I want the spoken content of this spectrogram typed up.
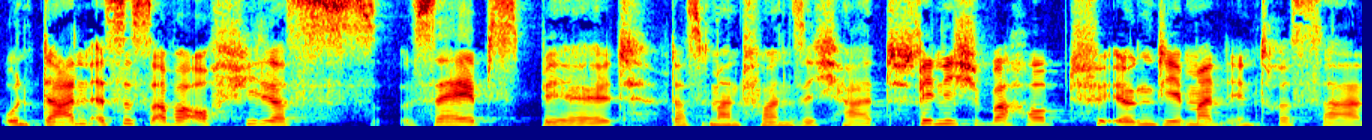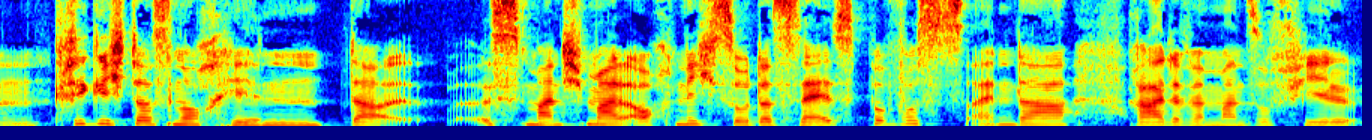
Und dann ist es aber auch viel das Selbstbild, das man von sich hat. Bin ich überhaupt für irgendjemand interessant? Kriege ich das noch hin? Da ist manchmal auch nicht so das Selbstbewusstsein da. Gerade wenn man so viel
